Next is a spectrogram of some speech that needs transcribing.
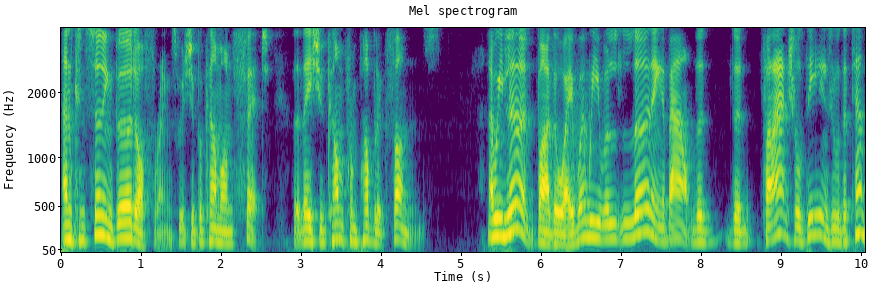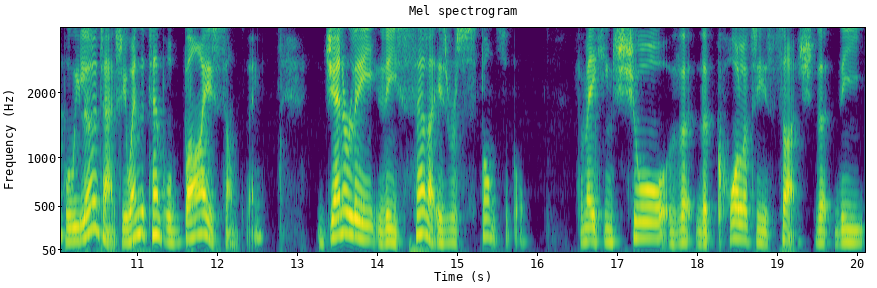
And concerning bird offerings, which have become unfit, that they should come from public funds. Now we learned, by the way, when we were learning about the, the financial dealings with the temple, we learned actually when the temple buys something, generally the seller is responsible for making sure that the quality is such that the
